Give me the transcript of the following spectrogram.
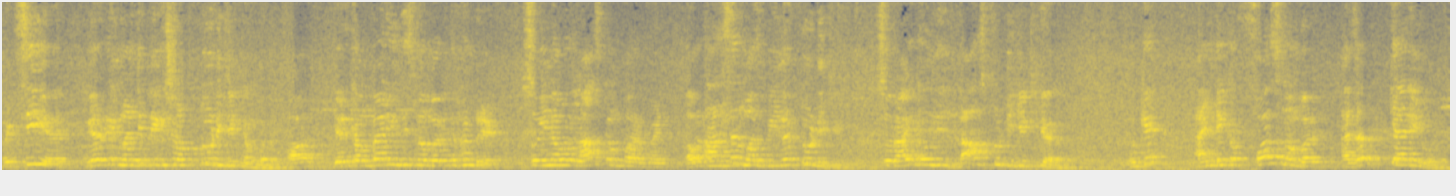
But see here, we are doing multiplication of two digit number or we are comparing this number with 100. So in our last compartment, our answer must be in a two digit. So write only last two digit here. Okay? And take a first number as a carryover.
